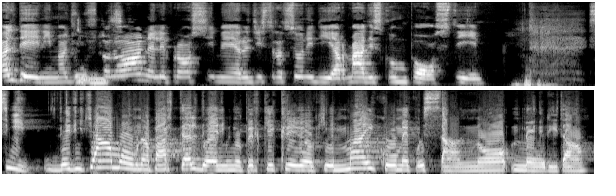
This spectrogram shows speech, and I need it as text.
al denim, giusto? No? Nelle prossime registrazioni di Armadi Scomposti. Sì, dedichiamo una parte al denim perché credo che mai come quest'anno merita.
